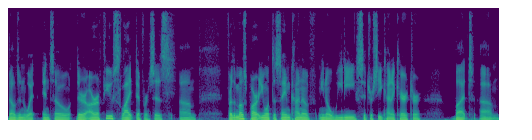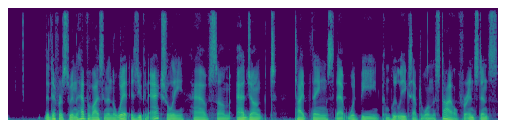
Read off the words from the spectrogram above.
Belgian wit, and so there are a few slight differences. Um, for the most part, you want the same kind of you know weedy, citrusy kind of character, but um, the difference between the Hefeweizen and the wit is you can actually have some adjunct type things that would be completely acceptable in the style. For instance,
